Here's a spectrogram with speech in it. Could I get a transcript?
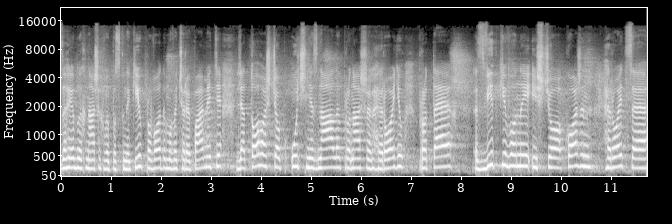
загиблих наших випускників. Проводимо вечори пам'яті для того, щоб учні знали про наших героїв, про те. Звідки вони і що кожен герой це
